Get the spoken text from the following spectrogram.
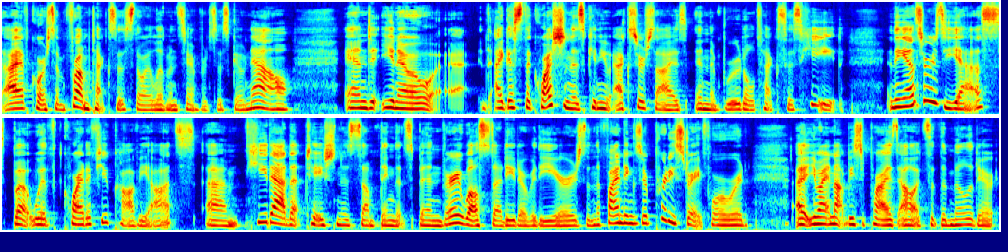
I, of course, am from Texas, though I live in San Francisco now. And, you know, I guess the question is can you exercise in the brutal Texas heat? And the answer is yes, but with quite a few caveats. Um, heat adaptation is something that's been very well studied over the years, and the findings are pretty straightforward. Uh, you might not be surprised, Alex, that the military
